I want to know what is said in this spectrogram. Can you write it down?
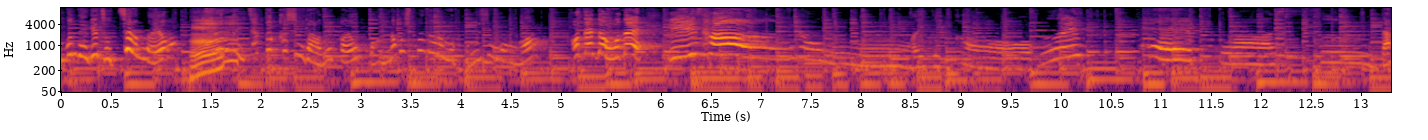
이분 되게 좋지 않나요? 아니, 착각하신 게 아닐까요? 만나고 싶은 사람을 고르신 건가? 어쨌든 오늘 이상형 월드컵을 해보았습니다.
